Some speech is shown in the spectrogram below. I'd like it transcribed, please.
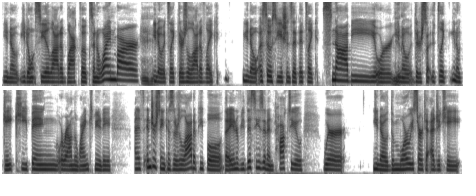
you know, you don't see a lot of black folks in a wine bar. Mhm. You know, it's like there's a lot of like, you know, associations that it's like snobby or, you Yeah. know, there's it's like, you know, gatekeeping around the wine community. And it's interesting because there's a lot of people that I interviewed this season and talked to where, you know, the more we start to educate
